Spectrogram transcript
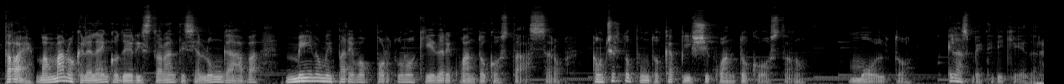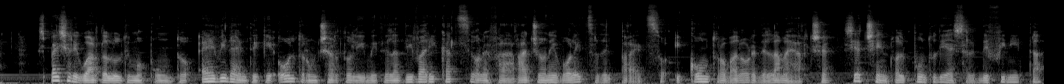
3. Man mano che l'elenco dei ristoranti si allungava, meno mi pareva opportuno chiedere quanto costassero. A un certo punto capisci quanto costano. Molto. E la smetti di chiedere. Specie riguardo all'ultimo punto, è evidente che oltre un certo limite la divaricazione fra ragionevolezza del prezzo e controvalore della merce si accentua al punto di essere definita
